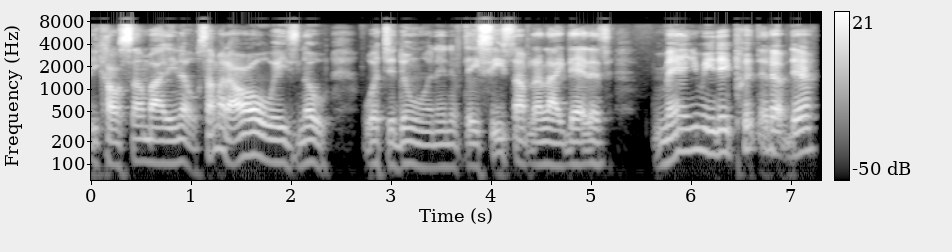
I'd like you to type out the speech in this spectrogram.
because somebody knows. Somebody always know what you're doing, and if they see something like that, that's man, you mean they put that up there?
